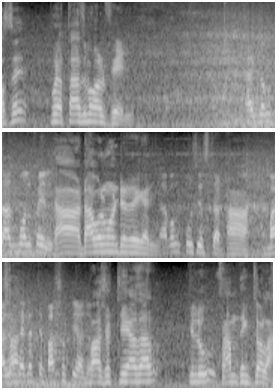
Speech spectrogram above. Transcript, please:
আছে পুরো তাজমহল ফেল একদম তাজমহল ফেল হ্যাঁ ডাবল মনিটরের গাড়ি। এবং পুশ স্টার হ্যাঁ। মাইলেজ দেখাচ্ছে বাষট্টি হাজার। বাষট্টি হাজার কিলো সামথিং চলা।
